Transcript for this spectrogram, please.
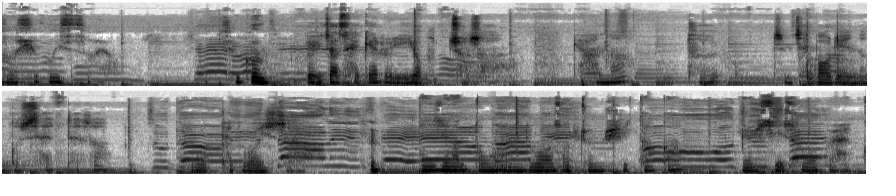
누워서 쉬고 있어요. 지금 의자 3개를 이어 붙여서 이렇게 하나, 둘, 지금 제 머리에 있는 거 셋 해서 이렇게 누워 있어요. 1시간 동안 누워서 좀 쉬다가 10시 수업을 할 겁니다.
